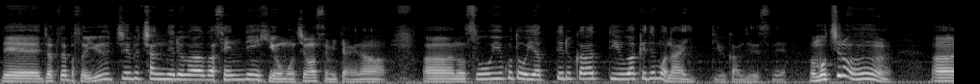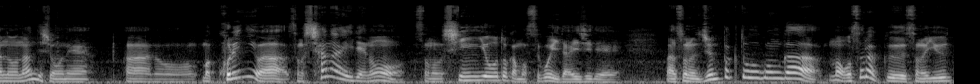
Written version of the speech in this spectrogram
で、じゃあ例えばその YouTube チャンネル側が宣伝費を持ちますみたいな、あの、そういうことをやってるからっていうわけでもないっていう感じですね。もちろん、あの、なんでしょうね。あの、まあ、これには、その社内での、その信用とかもすごい大事で、まあ、その純白闘魂が、まあ、おそらくその YouTube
